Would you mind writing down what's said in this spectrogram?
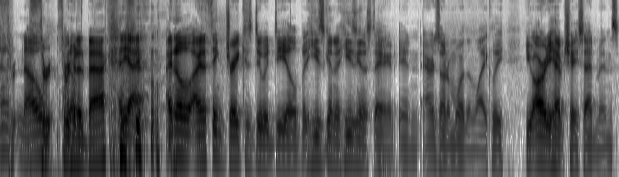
I don't know. three-headed back. yeah, I know. I think Drake is due a deal, but he's gonna he's gonna stay in, in Arizona more than likely. You already have Chase Edmonds.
